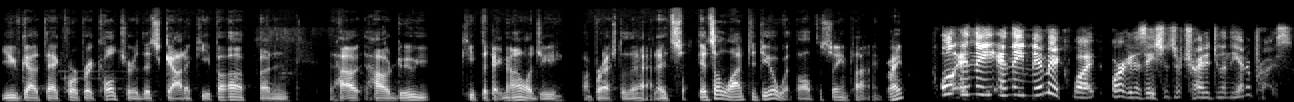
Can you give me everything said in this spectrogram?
you've got that corporate culture that's got to keep up and how how do you keep the technology abreast of that? It's it's a lot to deal with all at the same time. Right. Well and they and they mimic what organizations are trying to do in the enterprise.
